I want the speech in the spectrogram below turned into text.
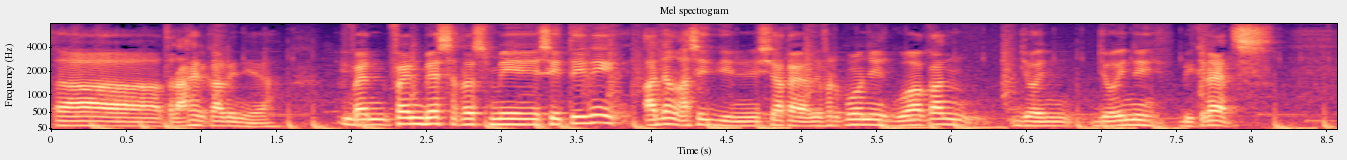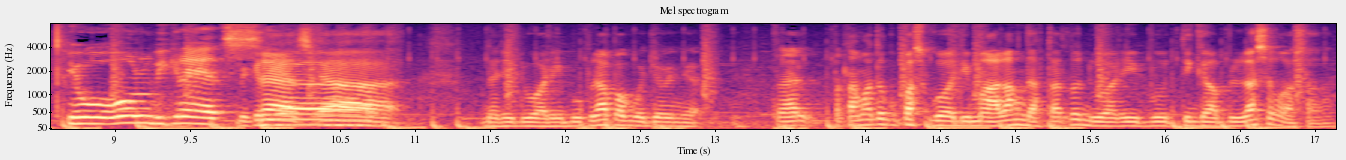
eh, terakhir kali nih ya. Fan fanbase resmi City ini ada nggak sih di Indonesia kayak Liverpool nih? Gua kan join join nih Big Reds. yo oh, lu big reds Big Reds ya dari 2000 berapa gue join ya? Terakhir- Pertama tuh pas gua di Malang daftar tuh 2013 ya nggak salah.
